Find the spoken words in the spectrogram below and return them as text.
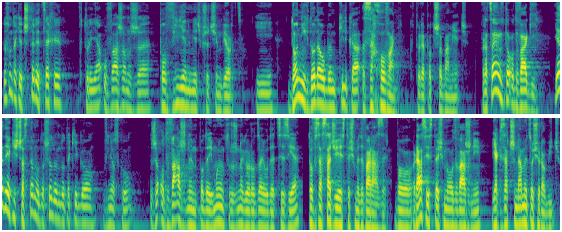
To są takie cztery cechy, które ja uważam, że powinien mieć przedsiębiorca. I do nich dodałbym kilka zachowań, które potrzeba mieć. Wracając do odwagi, ja jakiś czas temu doszedłem do takiego wniosku, że odważnym podejmując różnego rodzaju decyzje, to w zasadzie jesteśmy dwa razy. Bo raz jesteśmy odważni, jak zaczynamy coś robić,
